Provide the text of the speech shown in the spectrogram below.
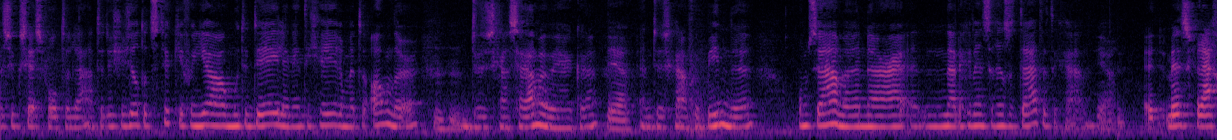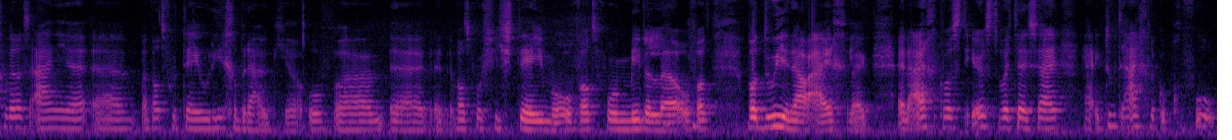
succesvol te laten. Dus je zult het stukje van jou moeten delen en integreren met de ander. Mhm. Dus gaan samenwerken en dus gaan verbinden om samen naar, naar de gewenste resultaten te gaan. Ja. Het, mensen vragen wel eens aan je uh, wat voor theorie gebruik je, of uh, uh, wat voor systemen, of wat voor middelen, of wat, wat doe je nou eigenlijk? En eigenlijk was het eerste wat jij zei, ja, ik doe het eigenlijk op gevoel.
